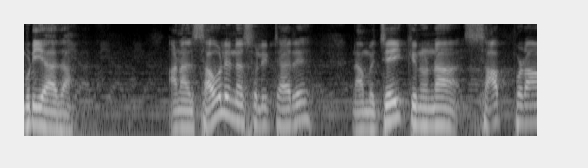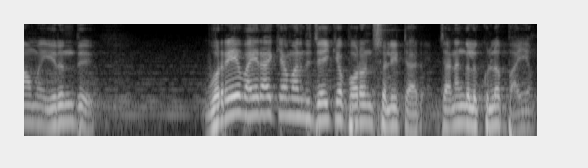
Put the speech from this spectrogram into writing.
முடியாதா? ஆனால் சவுல் என்ன சொல்லிட்டாரு? நாம் ஜெயிக்கணும்னா சாப்பிடாம இருந்து ஒரே வைராக்கியமாக இருந்து ஜெயிக்க போகிறோன்னு சொல்லிட்டார். ஜனங்களுக்குள்ள பயம்.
